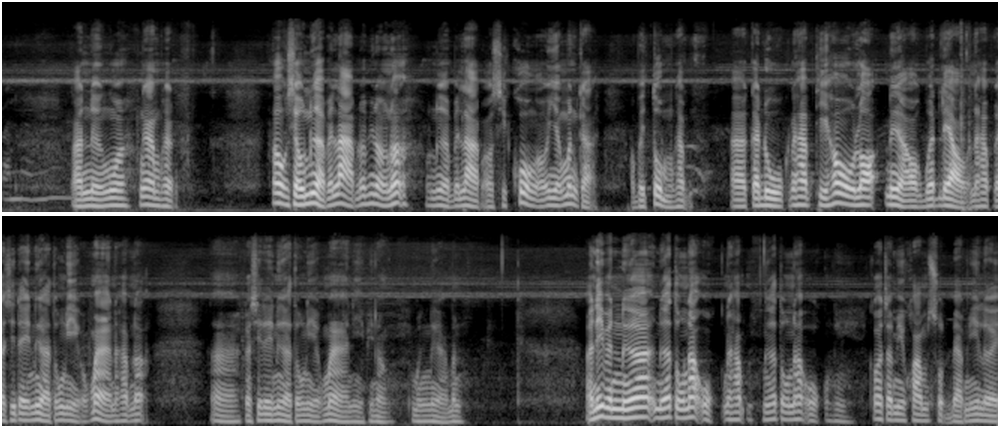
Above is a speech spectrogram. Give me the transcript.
ปลาเนื้อปลาเนื้องัวงามครับ เอาเสียวเนื้อไปลาบเนาะพี่น้องเนาะเอาเนื้อไปลาบเอาซี่โครงเอาอหยังมันก็เอาไปต้มครับกระดูกนะครับที่เฮาเลาะเนื้อออกเบิดแล้วนะครับก็สิได้เนื้อตรงนี้ออกมานะครับเนาะอ่าก็สิได้เนื้อตรงนี้ออกมานี่พี่น้องเบิ่งเนื้อมัน อันนี้เป็นเนื้อเนื้อตรงหน้าอกนะครับ เนื้อตรงหน้าอกนี่ก็จะมีความสดแบบนี้เลย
